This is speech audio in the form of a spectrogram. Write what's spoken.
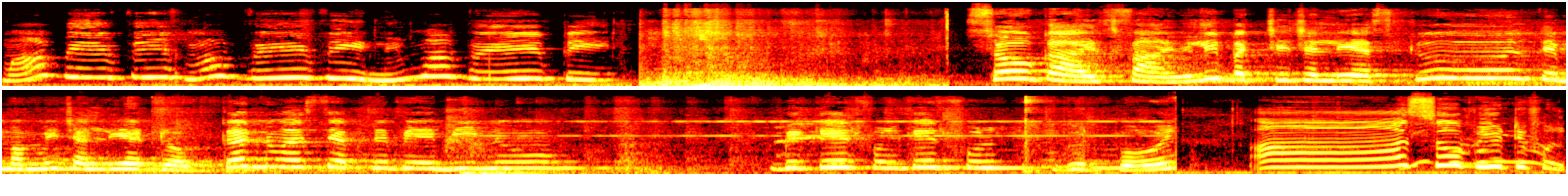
ਮਾਂ ਬੇਬੀ ਮਾਂ ਬੇਬੀ ਨੀ ਮਾਂ ਬੇਬੀ ਸੋ ਗਾਇਸ ਫਾਈਨਲੀ ਬੱਚੇ ਚੱਲੇ ਆ ਸਕੂਲ ਤੇ ਮੰਮੀ ਚੱਲੀ ਆ ਡ੍ਰੌਪ ਕਰਨ ਵਾਸਤੇ ਆਪਣੇ ਬੇਬੀ ਨੂੰ। Be careful careful good boy ਆ so beautiful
